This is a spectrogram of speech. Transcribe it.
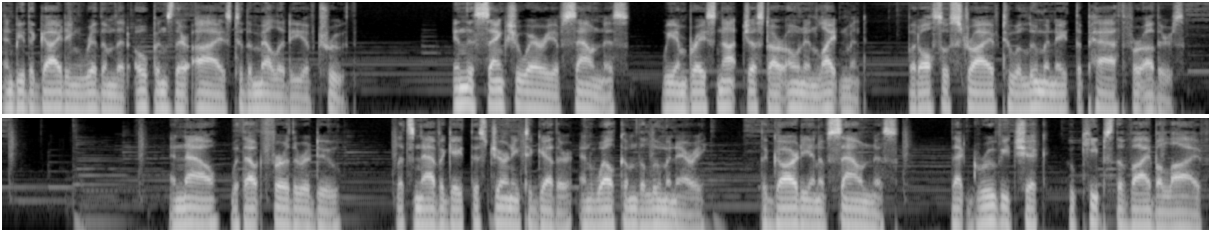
and be the guiding rhythm that opens their eyes to the melody of truth. In this sanctuary of soundness, we embrace not just our own enlightenment, but also strive to illuminate the path for others. And now, without further ado, let's navigate this journey together and welcome the luminary, the guardian of soundness, that groovy chick who keeps the vibe alive,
